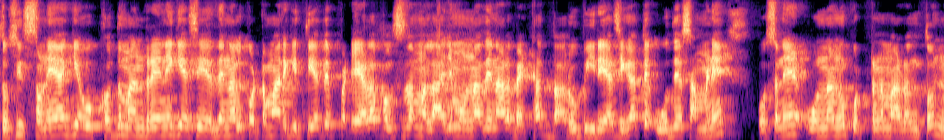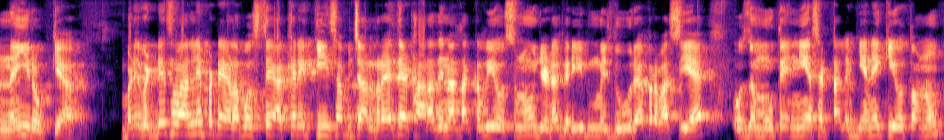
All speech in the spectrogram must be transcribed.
ਤੁਸੀਂ ਸੁਣਿਆ ਕਿ ਉਹ ਖੁਦ ਮੰਨ ਰਹੇ ਨੇ ਕਿ ਅਸੀਂ ਇਹਦੇ ਨਾਲ ਕੁੱਟਮਾਰ ਕੀਤੀ ਹੈ ਤੇ ਪਟਿਆਲਾ ਪੁਲਿਸ ਦਾ ਮੁਲਾਜ਼ਮ ਉਹਨਾਂ ਦੇ ਨਾਲ ਬੈਠਾ दारू ਪੀ ਰਿਹਾ ਸੀਗਾ ਤੇ ਉਹਦੇ ਸਾਹਮਣੇ ਉਸਨੇ ਉਹਨਾਂ ਨੂੰ ਕੁੱਟਣ ਮਾਰਨ ਤੋਂ ਨਹੀਂ ਰੋਕਿਆ ਬੜੇ ਵੱਡੇ ਸਵਾਲ ਨੇ। ਪਟਿਆਲਾ ਪੁਲਿਸ ਤੇ ਆਖਿਰ ਇਹ ਕੀ ਸਭ ਚੱਲ ਰਿਹਾ ਹੈ ਤੇ 18 ਦਿਨਾਂ ਤੱਕ ਵੀ ਉਸ ਨੂੰ ਜਿਹੜਾ ਗਰੀਬ ਮਜ਼ਦੂਰ ਹੈ, ਪ੍ਰਵਾਸੀ ਹੈ ਉਸ ਦੇ ਮੂੰਹ ਤੇ ਇੰਨੀਆਂ ਸੱਟਾਂ ਲੱਗੀਆਂ ਨੇ ਕਿ ਉਹ ਤੁਹਾਨੂੰ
